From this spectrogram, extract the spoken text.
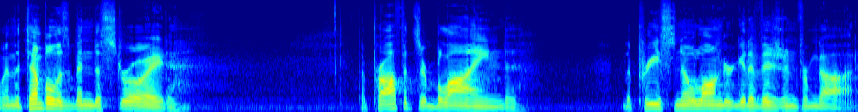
when the temple has been destroyed, the prophets are blind, the priests no longer get a vision from God.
